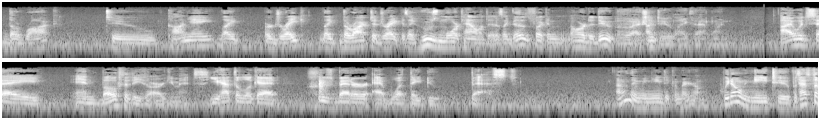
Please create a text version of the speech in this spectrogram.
The Rock to Kanye, like or Drake. Like The Rock to Drake is like who's more talented? It's like this is fucking hard to do. Oh, I actually I'm- do like that one. I would say in both of these arguments, you have to look at who's better at what they do best. I don't think we need to compare them. We don't need to, but that's the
